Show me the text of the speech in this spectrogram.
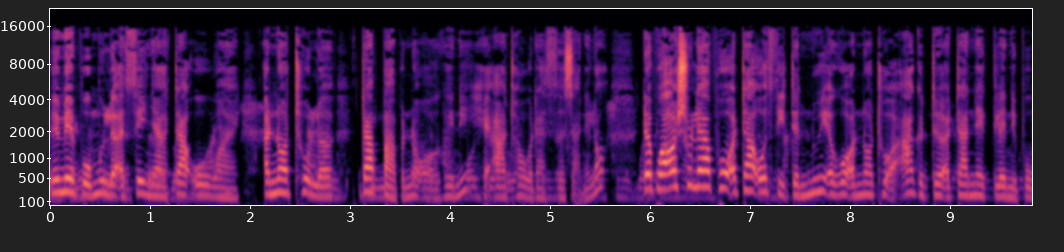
မေမေပုံမှုလအစညာတာအိုဝိုင်အနော်ထိုလတာပါပနောအကင်းဟဲအားထောဝဒဆဆာနေလောတပွားအော်စတြေးလျဖို့အတာအိုတီတနွိအကောအနော်ထိုအာဂတအတာနဲ့ကလနေပုံ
